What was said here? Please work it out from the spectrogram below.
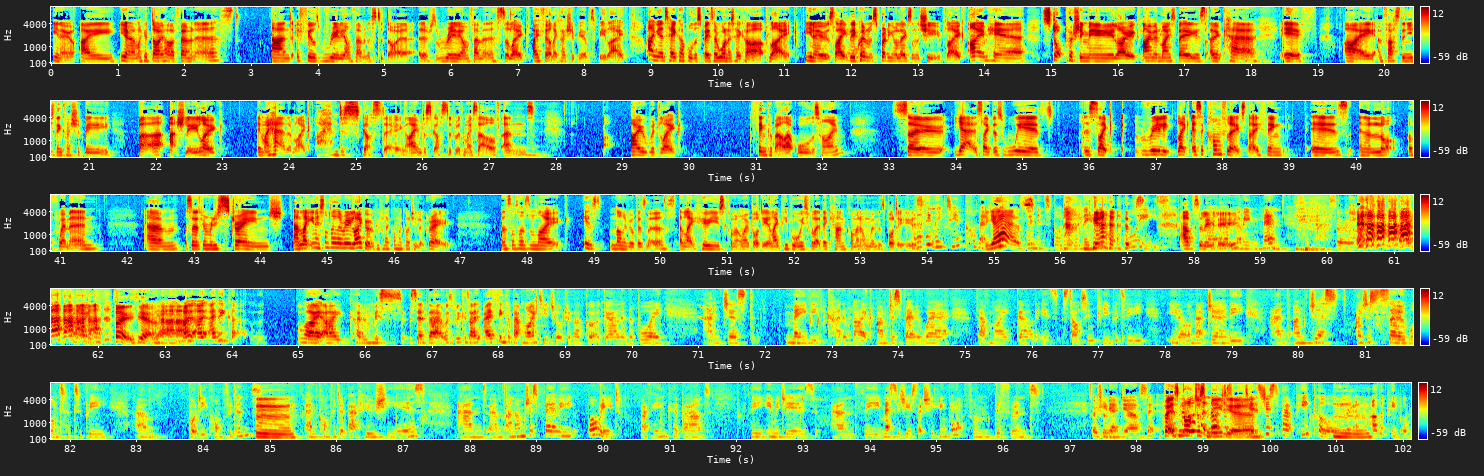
you know, I you know I'm like a diehard feminist, and it feels really unfeminist to diet. It's really unfeminist to like. I feel like I should be able to be like, I'm going to take up all the space I want to take up. Like, you know, it's like yeah. the equivalent of spreading your legs on the tube. Like, I am here. Stop pushing me. Like, yeah. I'm in my space. I don't care mm. if I am faster than you think I should be. But actually, like in my head, I'm like, I am disgusting. I am disgusted with myself, and mm. I would like think about that all the time. So yeah, it's like this weird, it's like really like it's a conflict that I think is in a lot of women. Um, so it's been really strange, and like you know, sometimes I really like it when people are like, "Oh my god, you look great," and sometimes I'm like, "It's none of your business." And like, who used to comment on my body? And like, people always feel like they can comment on women's bodies. And I think they do comment yes. on women's bodies when they yes. do boys. Absolutely. Um, I mean, men. sorry. both, yeah. Yeah. I, I, I think why I kind of miss said that was because I, I think about my two children. I've got a girl and a boy, and just maybe kind of like I'm just very aware that my girl is starting puberty, you know, on that journey, and I'm just I just so wanted to be um, body confident mm. and confident about who she is and um, and I'm just very worried. I think about the images and the messages that she can get from different social you know, media. So, but it's but not, just, not media. just media. It's just about people, mm. you know, other people.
